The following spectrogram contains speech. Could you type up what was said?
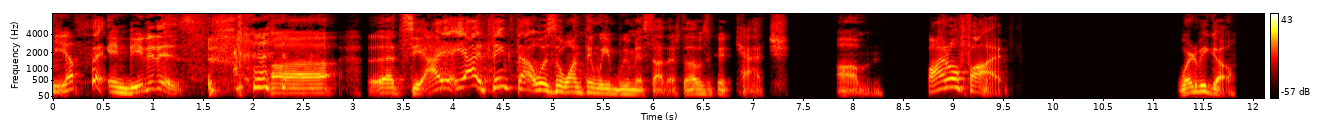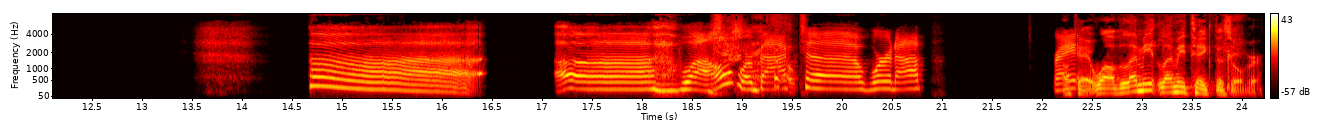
Yep. Indeed, it is. uh, let's see. I yeah, I think that was the one thing we we missed out there. So that was a good catch. Um, final five. Where do we go? Uh, uh, well, we're back to word up. Right? Okay, well, let me let me take this over.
